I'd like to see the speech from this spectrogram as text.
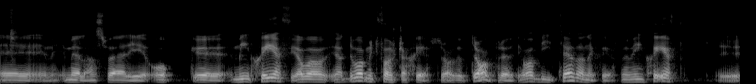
eh, i Mellansverige och eh, min chef, jag var, ja, det var mitt första chefsuppdrag för övrigt. Jag var biträdande chef, men min chef eh,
